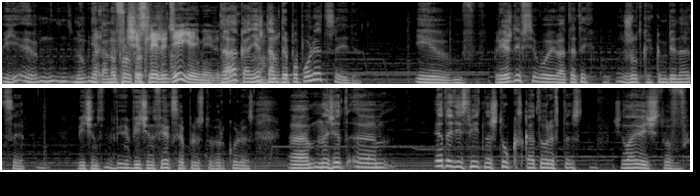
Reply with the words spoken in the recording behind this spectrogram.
Э, ну, нет, оно в просто... числе людей, я имею в виду? Да, конечно, угу. там депопуляция идет. И прежде всего от этой жуткой комбинации ВИЧ-инфекция плюс туберкулез. А, значит, эм, это действительно штука, с которой человечество в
